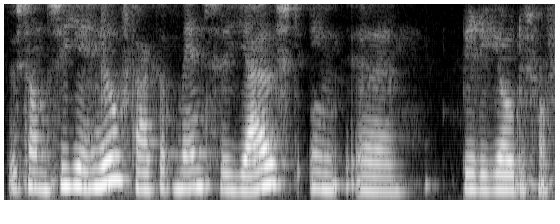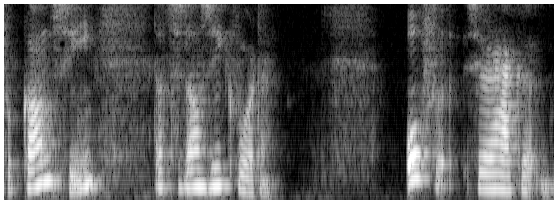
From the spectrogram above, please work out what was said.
Dus dan zie je heel vaak dat mensen juist in periodes van vakantie, dat ze dan ziek worden. Of ze raken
